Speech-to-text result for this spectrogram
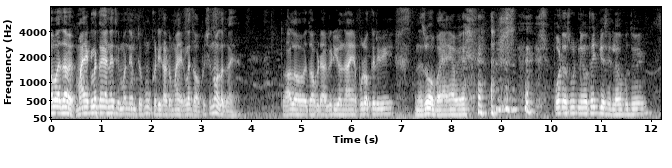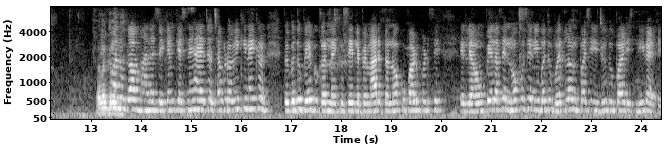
અવાજ આવે. માયક લગાયા નથી. મને એમ થયું, હું ઘડી કાઢું માયક લગાવો, પછી ન લગાયા. તો હાલો, હવે તો આપણે આ વિડીયોને અહીંયા પૂરો કરવી. અને જો ભાઈ, અહીંયા હવે ફોટો શૂટ ને એવું થઈ ગયું છે એટલે બધું અલગ અલગ. કામ હાલે છે. કેમ કે સ્નેહાએ જો છગડો વીખી નાખ્યો ને તો એ બધું ભેગું કરી નાખ્યું છે. એટલે પછી મારે તો નોખું પાડવું પડશે. એટલે હું પેલા છે નોખું છે ને એ બધું ભર લઉં ને પછી જુદું પાડીશ નિરાતે.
